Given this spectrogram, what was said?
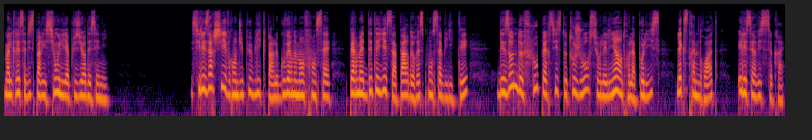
malgré sa disparition il y a plusieurs décennies. Si les archives rendues publiques par le gouvernement français permettent d'étayer sa part de responsabilité, des zones de flou persistent toujours sur les liens entre la police, l'extrême droite et les services secrets.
